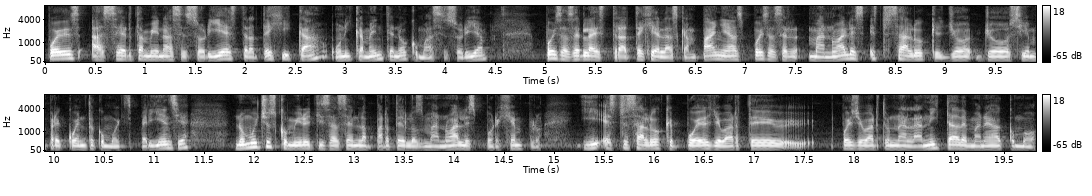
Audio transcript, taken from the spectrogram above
Puedes hacer también asesoría estratégica únicamente, ¿no? Como asesoría. Puedes hacer la estrategia de las campañas, puedes hacer manuales. Esto es algo que yo, yo siempre cuento como experiencia. No muchos communities hacen la parte de los manuales, por ejemplo. Y esto es algo que puedes llevarte puedes llevarte una lanita de manera como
